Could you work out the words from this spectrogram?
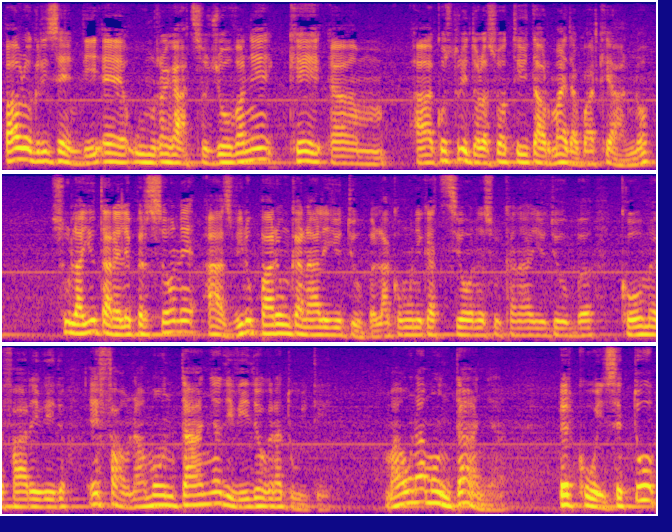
Paolo Grisendi è un ragazzo giovane che um, ha costruito la sua attività ormai da qualche anno sull'aiutare le persone a sviluppare un canale YouTube, la comunicazione sul canale YouTube, come fare i video e fa una montagna di video gratuiti, ma una montagna. Per cui se tu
